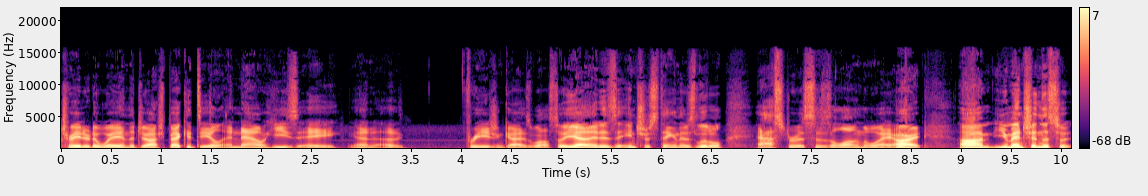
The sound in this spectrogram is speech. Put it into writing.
traded away in the Josh Beckett deal, and now he's a, an, a free agent guy as well. So yeah, it is interesting. There's little asterisks along the way. All right, um, you mentioned the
